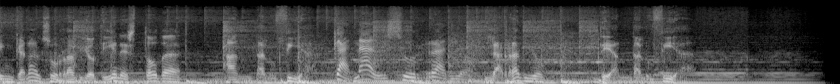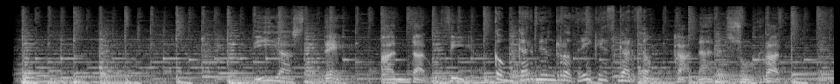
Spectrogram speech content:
En Canal Sur Radio tienes toda Andalucía. Canal Sur Radio. La radio de Andalucía. Días de Andalucía. Con Carmen Rodríguez Garzón. Canal Sur Radio.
